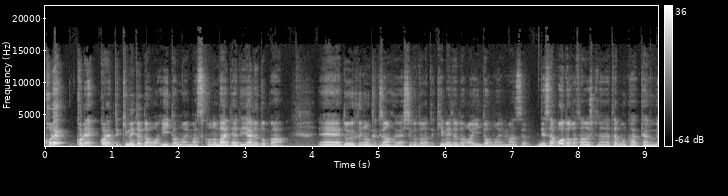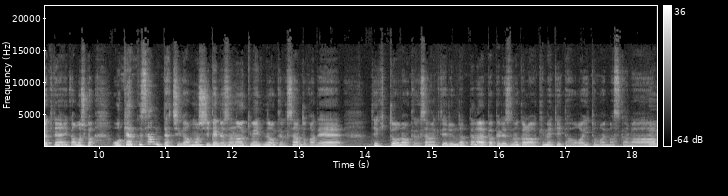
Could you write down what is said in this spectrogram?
これ、これ、これって決めといた方がいいと思います。この媒体でやるとか、えー、どういうふうにお客さんを増やしていくとかって決めといた方がいいと思います。で、サポートが楽しくないのは多分か客が来てないか、もしくはお客さんたちが、もしペルソナを決めてないお客さんとかで、適当なお客さんが来てるんだったら、やっぱペルソナからは決めていった方がいいと思いますから、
